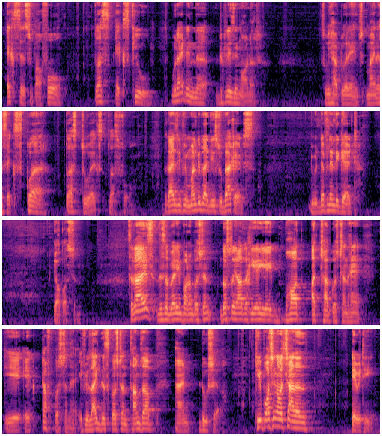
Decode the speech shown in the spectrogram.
x raised to power 4 plus x cube. We write in the decreasing order. So we have to arrange minus x square plus 2x plus 4. So guys, if you multiply these two brackets, you will definitely get your question. So guys, this is a very important question. दोस्तों याद रखिए ये एक बहुत अच्छा question है ये एक टफ क्वेश्चन है if you like this question Thums up and do share. Keep watching our channel, AVTE.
